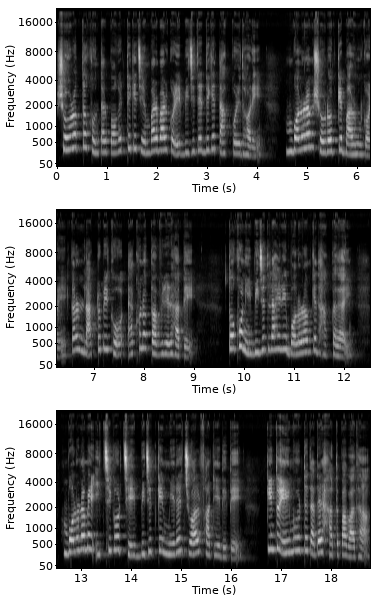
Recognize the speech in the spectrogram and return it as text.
সৌরভ তখন তার পকেট থেকে চেম্বার বার করে বিজিতের দিকে তাক করে ধরে। বলরাম সৌরভকে বারণ করে, কারণ লাট্টুপিখো এখনও কাবিরের হাতে। তখনই বিজিত লাহিড়ি বলরামকে ধাক্কা দেয়। বলরামের ইচ্ছে করছে বিজিতকে মেরে চোয়াল ফাটিয়ে দিতে। কিন্তু এই মুহূর্তে তাদের হাত পা বাঁধা।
